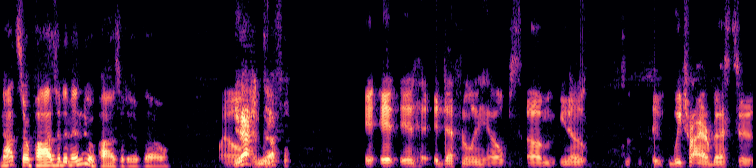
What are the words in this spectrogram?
not so positive into a positive, though. Well, yeah, I mean, definitely. It, it it it definitely helps. Um, you know, we try our best to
